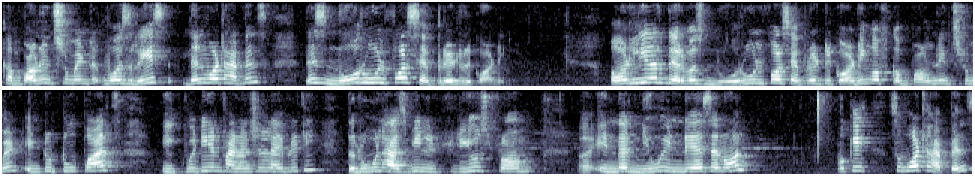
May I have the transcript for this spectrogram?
compound instrument was raised then what happens? There is no rule for separate recording. Earlier there was no rule for separate recording of compound instrument into two parts equity and financial liability. The rule has been introduced from uh, in the new Ind AS and all. Okay so what happens?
